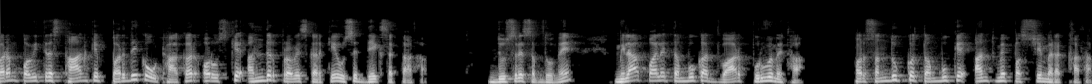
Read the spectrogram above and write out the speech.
परम पवित्र स्थान के पर्दे को उठाकर और उसके अंदर प्रवेश करके उसे देख सकता था। दूसरे शब्दों में, मिलाप वाले तंबू का द्वार पूर्व में था और संदूक को तंबू के अंत में पश्चिम में रखा था।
